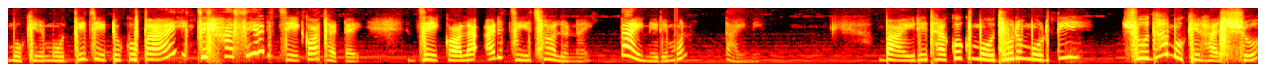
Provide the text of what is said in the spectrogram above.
মুখের মধ্যে যেটুকু পাই, যে হাসি আর যে কথাটাই, যে কলা আর যে ছলনায় তাই নে রে মন, তাই নে। বাইরে থাকুক মধুর মূর্তি, সুধা মুখের হাস্য,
